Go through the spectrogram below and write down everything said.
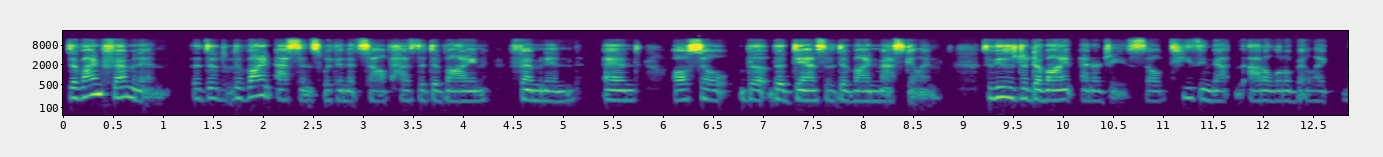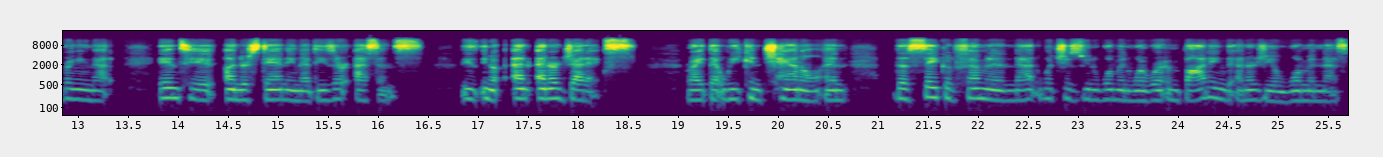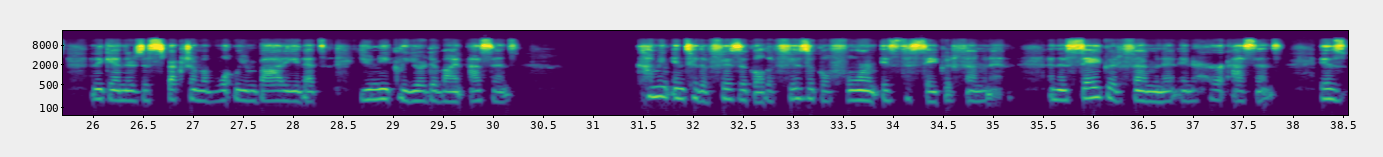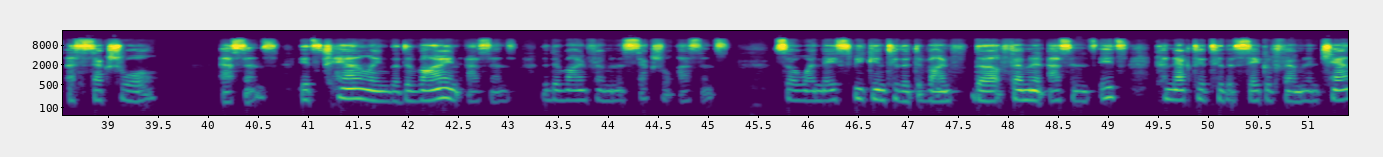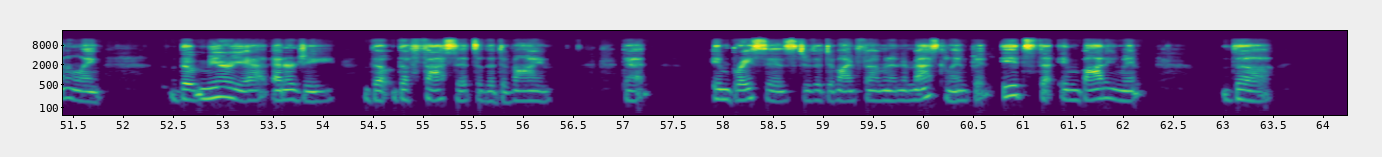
divine feminine, the, the divine essence within itself has the divine feminine and also the, the dance of the divine masculine. So these are the divine energies. So teasing that out a little bit, like bringing that into understanding that these are essence, these, you know, en- energetics, right? That we can channel and the sacred feminine, that which is you know woman, where we're embodying the energy of womanness. And again, there's a spectrum of what we embody that's uniquely your divine essence. Coming into the physical, the physical form is the sacred feminine. And the sacred feminine in her essence is a sexual essence. It's channeling the divine essence, the divine feminine sexual essence. So when they speak into the divine, the feminine essence, it's connected to the sacred feminine, channeling the myriad energy, the, the facets of the divine that embraces through the divine feminine and masculine, but it's the embodiment, the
